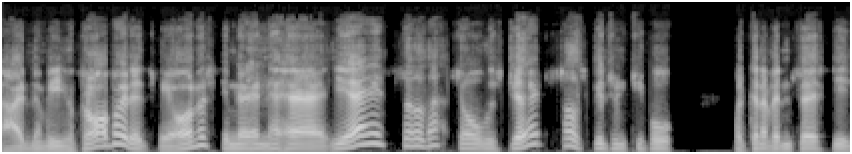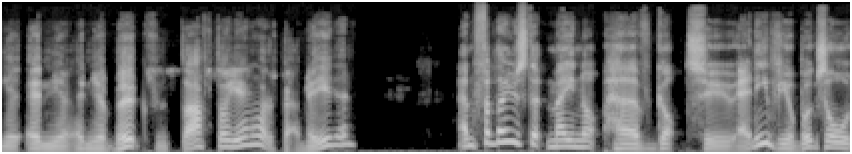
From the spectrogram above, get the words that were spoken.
I never even thought about it to be honest. And then uh, yeah, so that's always good. It's always good when people kind of interested in your in your books and stuff. So yeah, that's amazing. And for those that may not have got to any of your books, or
